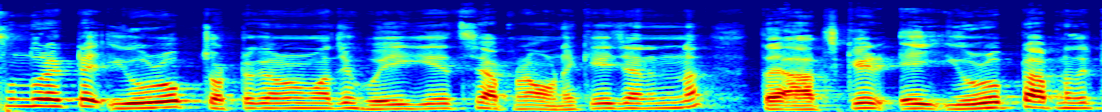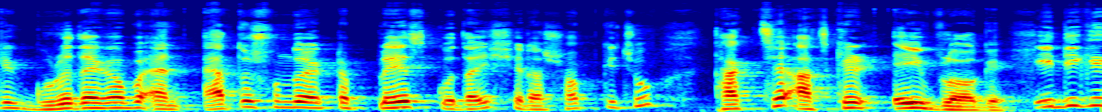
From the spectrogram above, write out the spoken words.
সুন্দর একটা ইউরোপ চট্টগ্রামের মাঝে হয়ে গিয়েছে আপনারা অনেকেই জানেন না। তাই আজকের এই ইউরোপটা আপনাদেরকে ঘুরে দেখাবো। অ্যান্ড এত সুন্দর একটা প্লেস কোথায় সেটা সব কিছু থাকছে আজকের এই ব্লগে এদিকে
